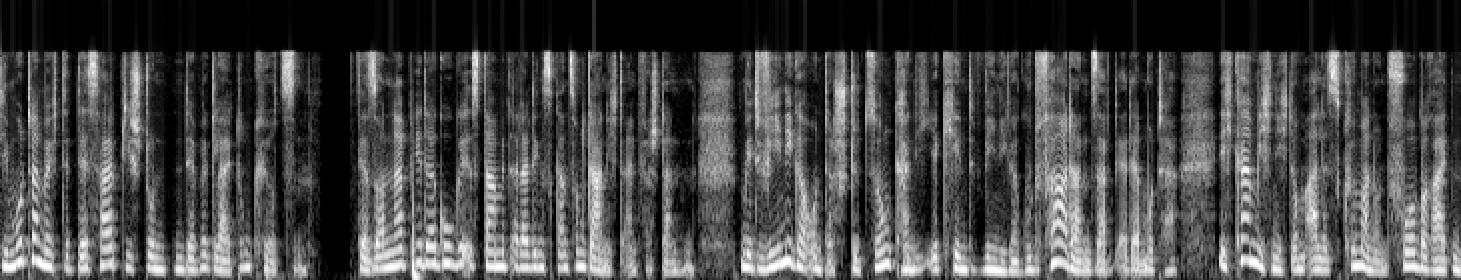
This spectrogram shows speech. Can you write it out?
Die Mutter möchte deshalb die Stunden der Begleitung kürzen. Der Sonderpädagoge ist damit allerdings ganz und gar nicht einverstanden. Mit weniger Unterstützung kann ich Ihr Kind weniger gut fördern, sagt er der Mutter. Ich kann mich nicht um alles kümmern und vorbereiten,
